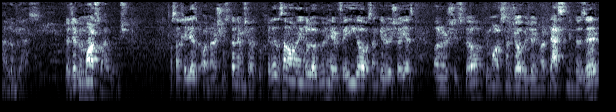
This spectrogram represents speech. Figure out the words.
معلوم هست. راجع به مارکس مربوط میشه. مثلا خیلی از آنارشیستا نمیشه گفت. خیلی از مثلا انقلابیون حرفه‌ای یا مثلا گرایشایی از آنارشیستا که مارکس جا به جا اینها دست میندازه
